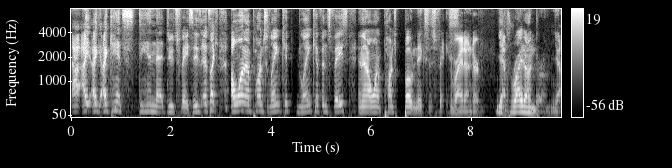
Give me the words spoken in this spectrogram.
I, I, I can't stand that dude's face. It's, it's like I want to punch Lane, Ki- Lane Kiffin's face, and then I want to punch Bo Nix's face. Right under. Yes, right under him. Yeah.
